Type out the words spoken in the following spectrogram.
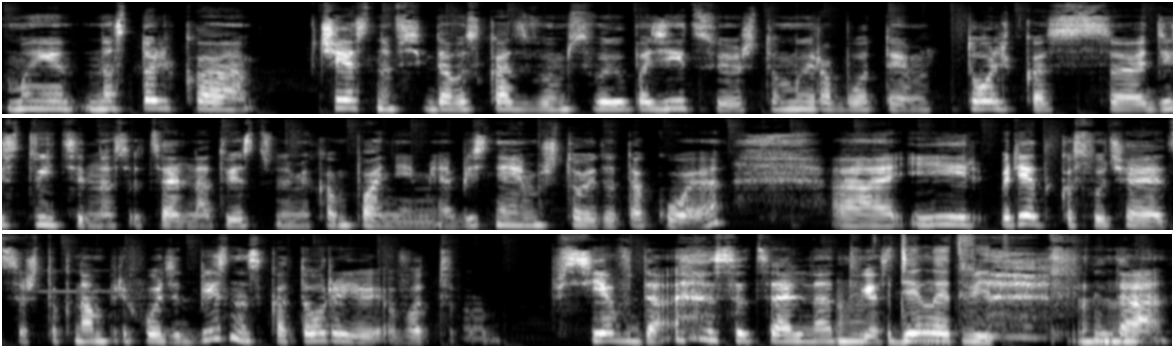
мы настолько честно всегда высказываем свою позицию, что мы работаем только с действительно социально ответственными компаниями, объясняем, что это такое. А, и редко случается, что к нам приходит бизнес, который вот псевдо социально ответственный. Делает вид. Да.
